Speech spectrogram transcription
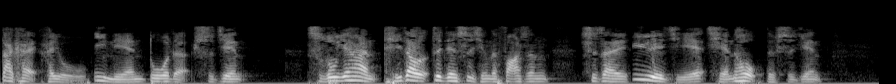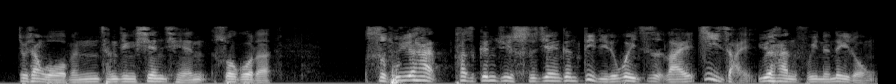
大概还有一年多的时间。使徒约翰提到这件事情的发生是在逾越节前后的时间，就像我们曾经先前说过的，使徒约翰他是根据时间跟地理的位置来记载约翰福音的内容，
